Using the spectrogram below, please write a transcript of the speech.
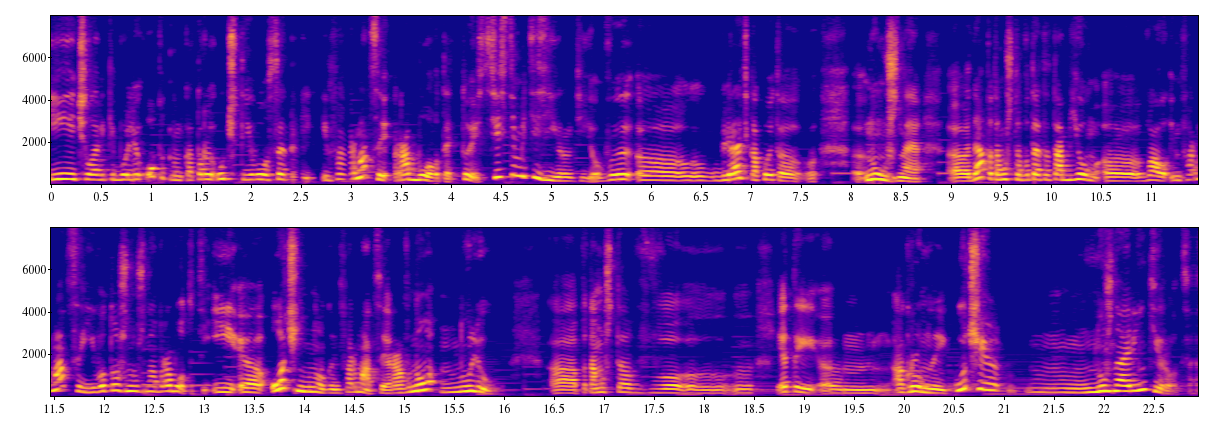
и человеке более опытном, который учит его с этой информацией работать, то есть систематизировать ее, вы, э, выбирать какое-то э, нужное, э, да, потому что вот этот объем, э, вал информации, его тоже нужно обработать. И э, очень много информации равно нулю. А, потому что в э, этой эм, огромной куче нужно ориентироваться.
